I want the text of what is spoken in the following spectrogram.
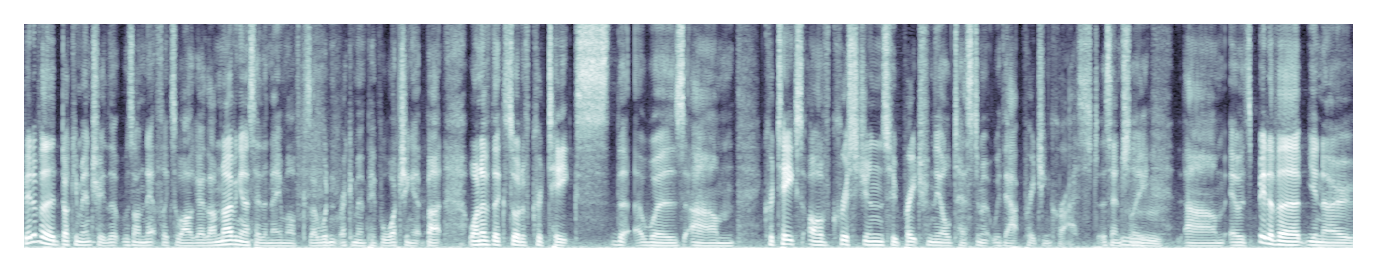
bit of a documentary that was on Netflix a while ago that I'm not even going to say the name of because I wouldn't recommend people watching it. But one of the sort of critiques that was um, critiques of Christians who preach from the Old Testament without preaching Christ. Essentially, um, it was a bit of a you know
